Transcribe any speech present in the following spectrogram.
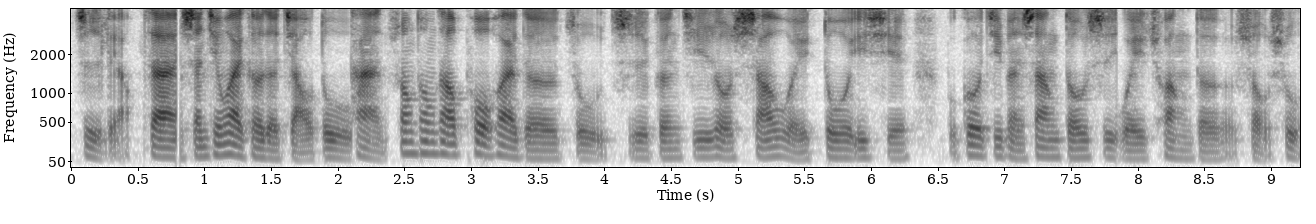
治疗。在神经外科的角度看，双通道破坏的组织跟肌肉稍微多一些，不过基本上都是微创的手术。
